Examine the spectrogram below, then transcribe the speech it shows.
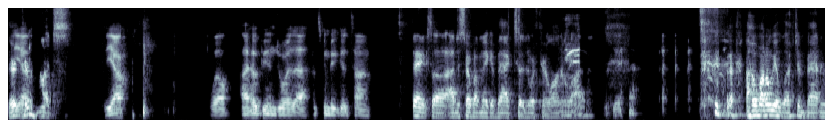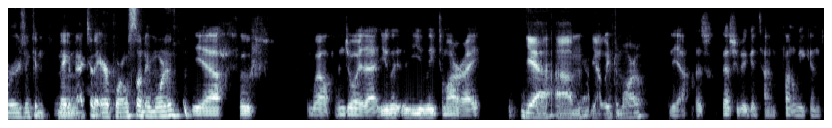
They're, Yeah. they're nuts. Yeah. Well, I hope you enjoy that. It's gonna be a good time. Thanks. Uh, I just hope I make it back to North Carolina alive. Yeah. I hope I don't get left in Baton Rouge and can make it Mm. back to the airport on Sunday morning. Yeah. Oof. Well, enjoy that. You you leave tomorrow, right? yeah. Um, yeah. leave tomorrow. Yeah. That's that should be a good time. Fun weekend.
